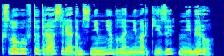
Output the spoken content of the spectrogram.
К слову, в тот раз рядом с ним не было ни маркизы, ни бюро.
